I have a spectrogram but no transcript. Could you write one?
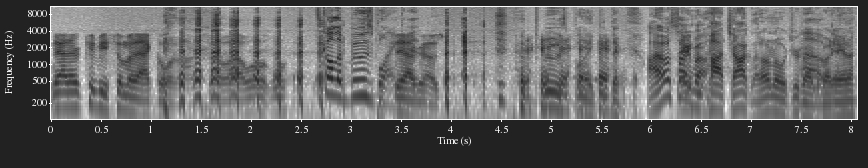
there could be some of that going on. So uh, we'll, we'll It's called a booze see how it blanket. goes. Booze blanket. There. I was talking about hot chocolate. I don't know what you're talking about, Ana.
